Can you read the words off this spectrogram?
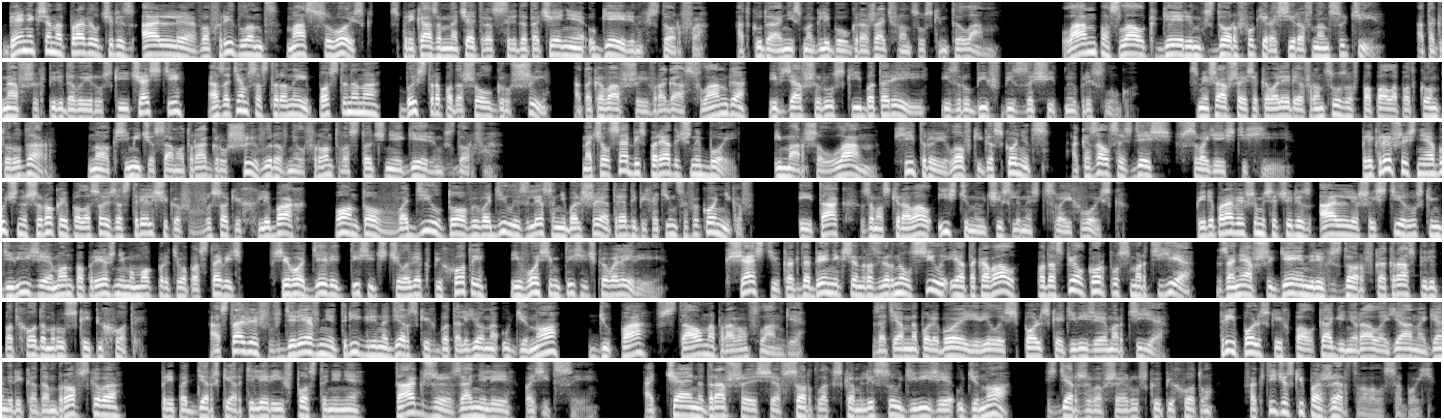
Бениксен отправил через Алле во Фридланд массу войск с приказом начать рассредоточение у Гейрингсдорфа, откуда они смогли бы угрожать французским тылам. Лан послал к Гейрингсдорфу кирасиров Нансути, отогнавших передовые русские части, а затем со стороны Постенена быстро подошел Груши, атаковавший врага с фланга и взявший русские батареи, изрубив беззащитную прислугу. Смешавшаяся кавалерия французов попала под контур-удар, но к семи часам утра Груши выровнял фронт восточнее Герингсдорфа. Начался беспорядочный бой, и маршал Лан, хитрый, ловкий гасконец, оказался здесь в своей стихии. Прикрывшись необычно широкой полосой застрельщиков в высоких хлебах, он то вводил, то выводил из леса небольшие отряды пехотинцев и конников, и так замаскировал истинную численность своих войск. Переправившимся через Алле шести русским дивизиям он по-прежнему мог противопоставить всего 9 тысяч человек пехоты и 8 тысяч кавалерии. К счастью, когда Бениксен развернул силы и атаковал, подоспел корпус Мартье, занявший Гейнрихсдорф как раз перед подходом русской пехоты. Оставив в деревне три гренадерских батальона Удино, Дюпа встал на правом фланге. Затем на поле боя явилась польская дивизия Мартье. Три польских полка генерала Яна Генрика Домбровского при поддержке артиллерии в Постонине также заняли позиции. Отчаянно дравшаяся в Сортлакском лесу дивизия Удино, сдерживавшая русскую пехоту, фактически пожертвовала собой.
